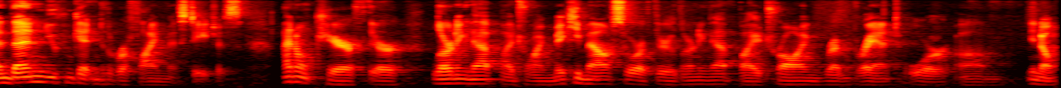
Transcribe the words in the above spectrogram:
and then you can get into the refinement stages. I don't care if they're learning that by drawing Mickey Mouse or if they're learning that by drawing Rembrandt or um, you know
